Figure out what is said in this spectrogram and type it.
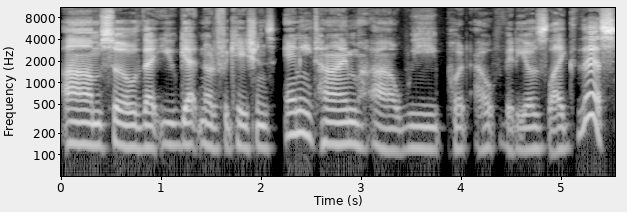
um, so that you get notifications anytime uh, we put out videos like this.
